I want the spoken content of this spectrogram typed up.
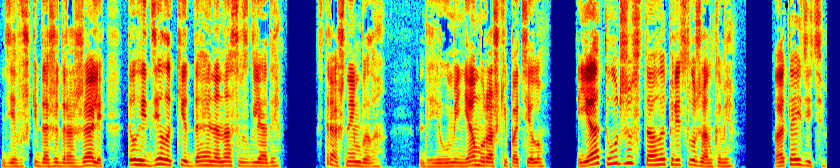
Девушки даже дрожали, то и дело кидая на нас взгляды. Страшно им было. Да и у меня мурашки по телу. Я тут же встала перед служанками. «Отойдите»,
